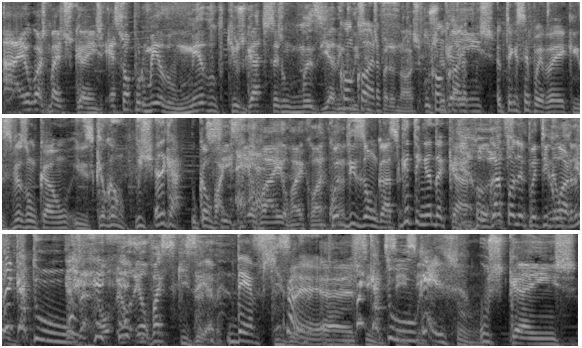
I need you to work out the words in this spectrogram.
Ah, eu gosto mais dos cães é só por medo medo de que os gatos sejam demasiado Concordo. inteligentes para nós. Os Concordo. cães. Eu tenho sempre a ideia que se vês um cão e dizes que é o cão, vixe, anda cá, o cão vai. Sim, sim, ele vai, ele vai, claro. Quando claro. dizes a um gato, gatinho anda cá, o gato olha para ti ar, Ele- vem cá tu! Exato. Ele, ele vai se quiser. Deves. Se quiser. É. Vai sim, sim, sim. o que é isso? Os cães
